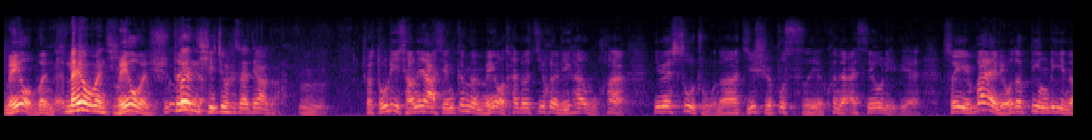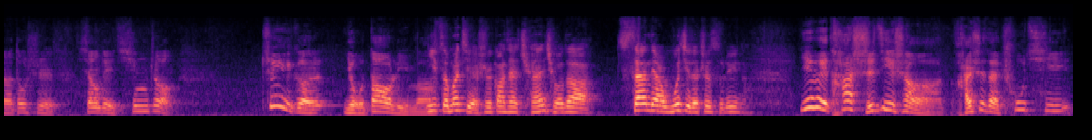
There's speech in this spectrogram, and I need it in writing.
没有问题，没有问题，没有问题，是对的。问题就是在第二段。嗯，说独立强的亚型根本没有太多机会离开武汉，因为宿主呢即使不死也困在 ICU 里边，所以外流的病例呢都是相对轻症。这个有道理吗？你怎么解释刚才全球的三点五几的致死率呢？因为它实际上啊还是在初期，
